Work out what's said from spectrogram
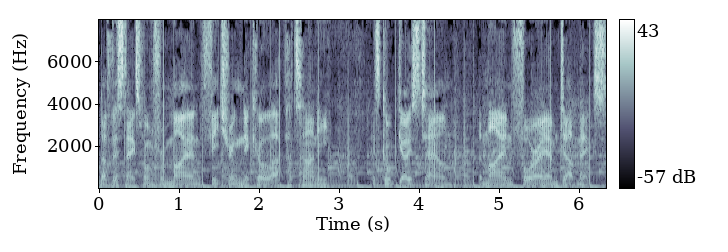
Love this next one from Mayan featuring Nicole Apatani. It's called Ghost Town, the Mayan 4am dub mix.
